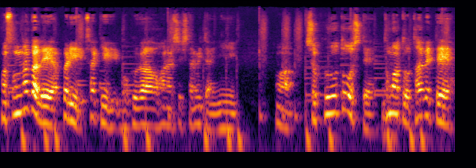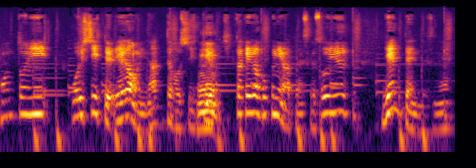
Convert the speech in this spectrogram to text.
まあ、その中で、やっぱりさっき僕がお話ししたみたいに、まあ、食を通してトマトを食べて本当に美味しいっていう笑顔になってほしいっていうきっかけが僕にはあったんですけど、そういう原点ですね、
